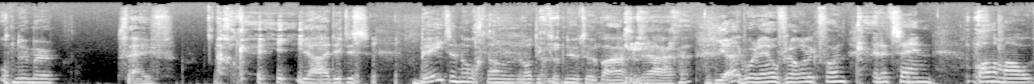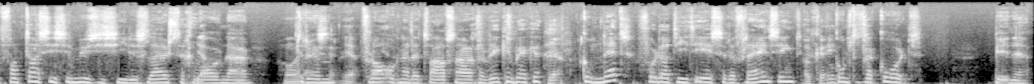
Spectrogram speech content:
Op nummer 5. Oké. Ja, dit is beter nog dan wat ik tot nu toe heb aangedragen. Ja? Ik word er heel vrolijk van. En het zijn allemaal fantastische muzici. Dus luister gewoon naar Vooral ook naar de twaalfsnarige Rickenbacker. Komt net voordat hij het eerste refrein zingt, komt het akkoord binnen.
